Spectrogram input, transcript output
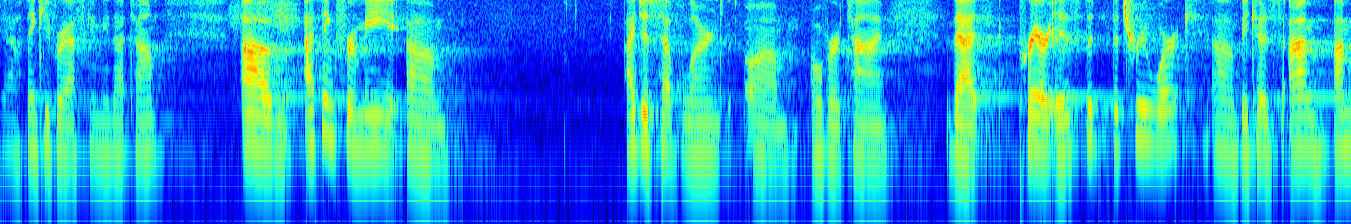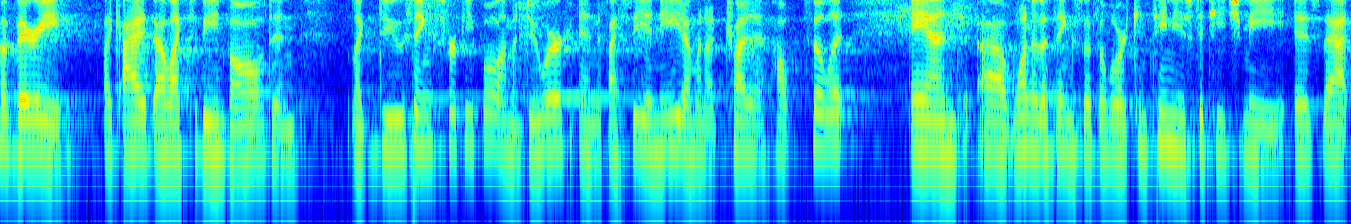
Yeah, thank you for asking me that, Tom. Um, I think for me, um, I just have learned um, over time that prayer is the, the true work uh, because I'm, I'm a very, like, I, I like to be involved and like do things for people. I'm a doer, and if I see a need, I'm going to try to help fill it. And uh, one of the things that the Lord continues to teach me is that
